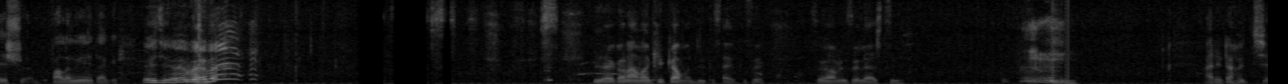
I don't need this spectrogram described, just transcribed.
এ পালঙে থাকে। এই যে এখন আমাকে কামড় দিতে চাইতেছে, তো আমি চলে আসছি। আর এটা হচ্ছে,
